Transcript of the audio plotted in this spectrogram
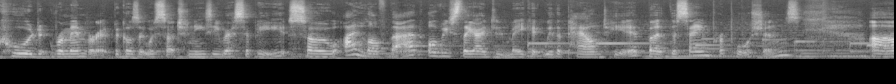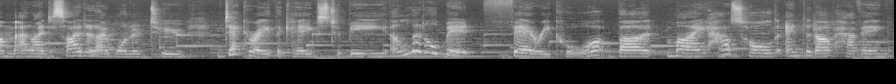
could remember it because it was such an easy recipe. So I love that. Obviously I didn't make it with a pound here, but the same proportions um, and I decided I wanted to decorate the cakes to be a little bit fairy core, but my household ended up having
